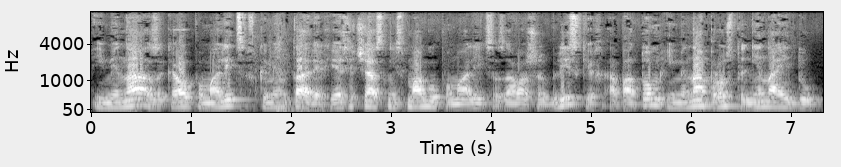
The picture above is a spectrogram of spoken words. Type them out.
имена, за кого помолиться в комментариях. Я сейчас не смогу помолиться за ваших близких, а потом имена просто не найду.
